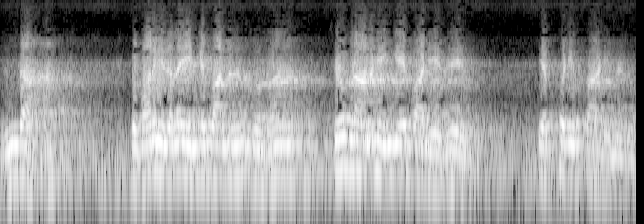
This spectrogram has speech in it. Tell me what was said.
இருந்தா இப்ப பாருங்க இதெல்லாம் எங்க பாடினதுன்னு சொல்றான். சிவபிராணம் எங்கே பாடியது? எப்படி பாடினது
